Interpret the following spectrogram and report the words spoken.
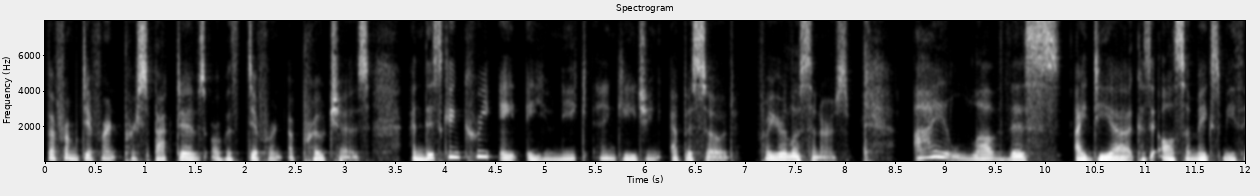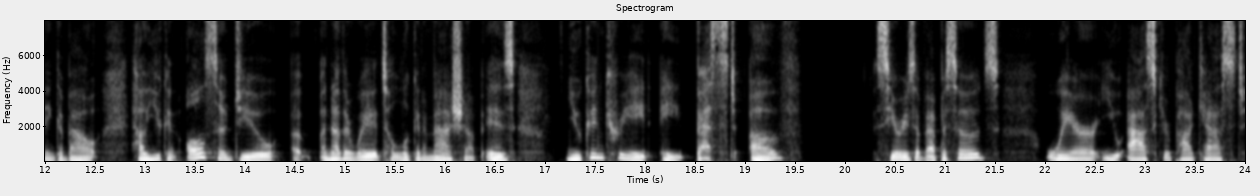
but from different perspectives or with different approaches. And this can create a unique and engaging episode for your listeners. I love this idea because it also makes me think about how you can also do a, another way to look at a mashup is you can create a best of series of episodes where you ask your podcast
